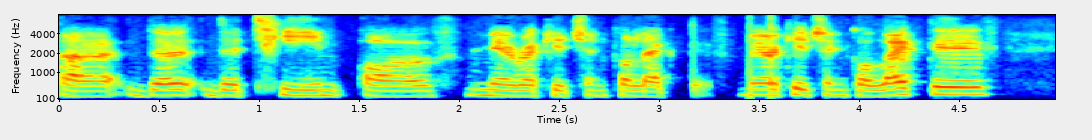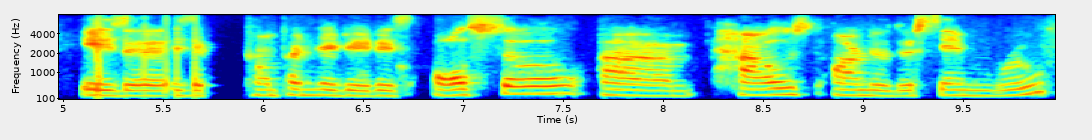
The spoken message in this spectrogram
uh, the the team of Mera Kitchen Collective. Mera Kitchen Collective is a is a company that is also um, housed under the same roof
